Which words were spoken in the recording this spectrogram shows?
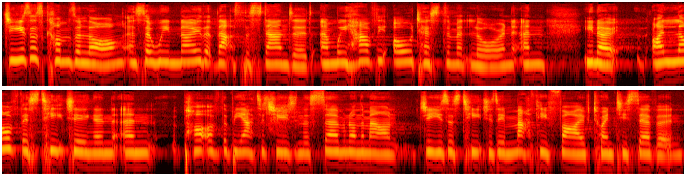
Jesus comes along, and so we know that that's the standard. And we have the Old Testament law. And, and you know, I love this teaching, and, and part of the Beatitudes and the Sermon on the Mount, Jesus teaches in Matthew 5 27.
